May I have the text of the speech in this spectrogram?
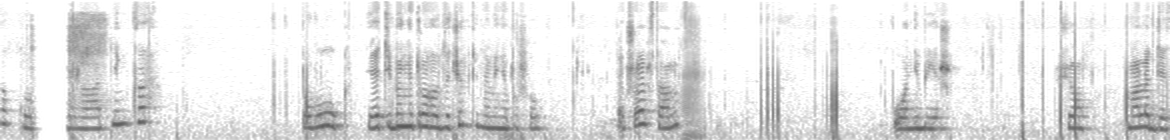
Аккуратненько. Паук, я тебя не трогал. Зачем ты на меня пошел? Так что я встану. О, не бьешь. Все, молодец,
